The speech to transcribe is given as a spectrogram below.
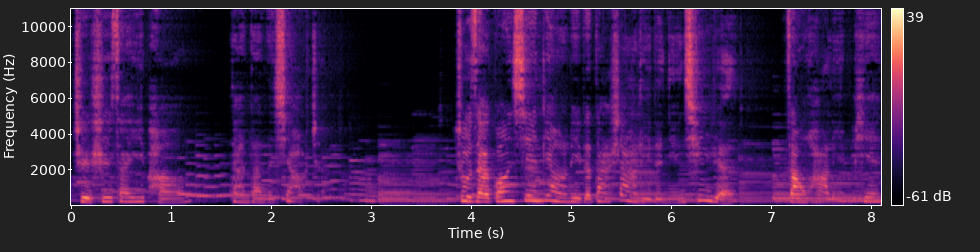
只是在一旁淡淡的笑着。住在光鲜亮丽的大厦里的年轻人，脏话连篇，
